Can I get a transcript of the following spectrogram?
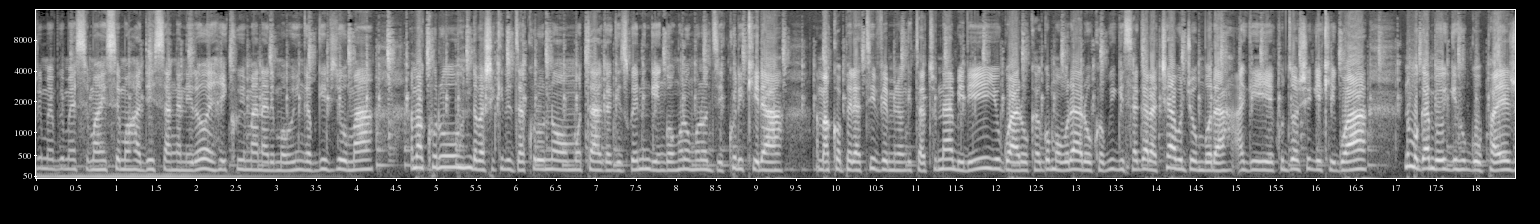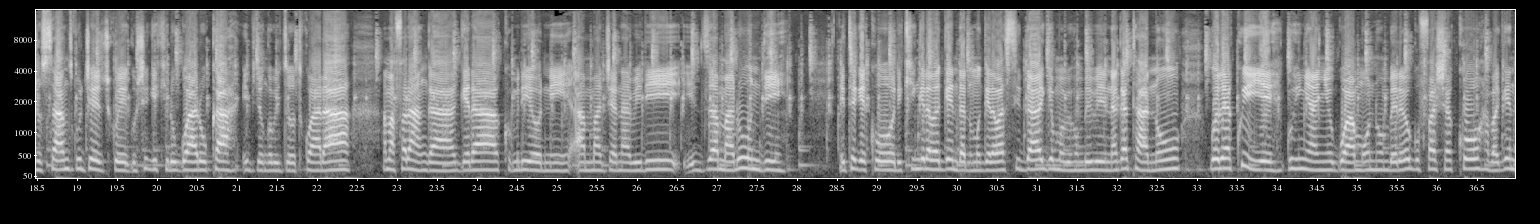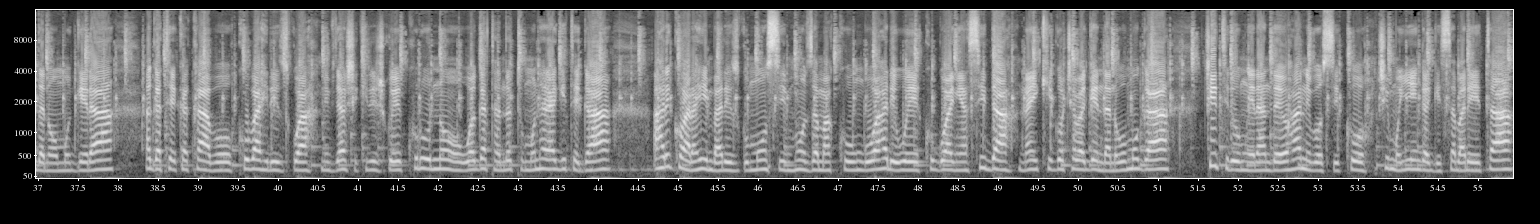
kuri mwebwe mwese mwahisemo hadiyo isanganiro Eric w'imana ari mu buhinga bw'ibyuma amakuru ndabashikiriza kuri no mutagagizwe n'ingingo nkuru nkuru zikurikira amakoperative mirongo itatu n'abiri y'urwaruka rwo mu buraruko bw'igisagara cya bujumbura agiye kuzoshigikirwa n'umugambi w'igihugu paejo usanzwe ujejwe gushigikira urwaruka ibyo ngo bizotwara amafaranga agera ku miliyoni amajana abiri z'amarundi itegeko rikingira abagendana umugera wa sida ryo mu bihumbi bibiri na gatanu ngo rirakwiye guhinyanyurwa mu ntumbero yo gufasha ko abagendana uwo mugera agateka kabo kubahirizwa ntibyashyikirijwe kuri uno wa gatandatu mu ntara ya gitega ariko harahimbarizwa umunsi mpuzamakungu wahariwe kurwanya sida nayo ikigo cy'abagendana ubumuga cyitiriwe umweranda yohani bosiko cimuyinga gisaba leta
